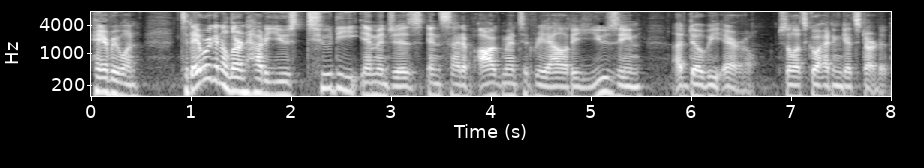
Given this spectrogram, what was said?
Hey everyone, today we're going to learn how to use 2D images inside of augmented reality using Adobe Aero. So let's go ahead and get started.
